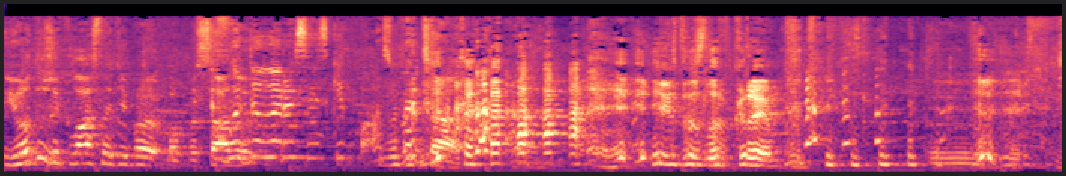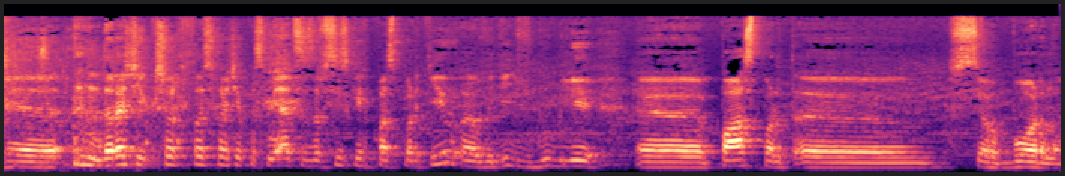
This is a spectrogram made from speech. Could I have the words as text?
його дуже класно типу, описали. Видали російський паспорт. Так. І відвезли в Крим. Е, До речі, якщо хтось хоче посміятися з російських паспортів, е, введіть в гуглі е, паспорт е, з цього Борна.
